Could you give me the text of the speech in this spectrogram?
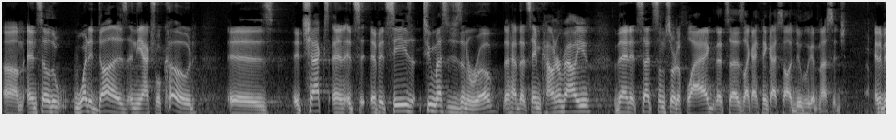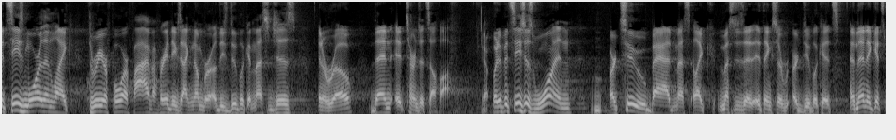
Um, and so the, what it does in the actual code is it checks and it's, if it sees two messages in a row that have that same counter value, then it sets some sort of flag that says like I think I saw a duplicate message. And if it sees more than like three or four or five, I forget the exact number of these duplicate messages in a row, then it turns itself off. Yep. But if it sees just one or two bad mess like messages that it thinks are, are duplicates, and then it gets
